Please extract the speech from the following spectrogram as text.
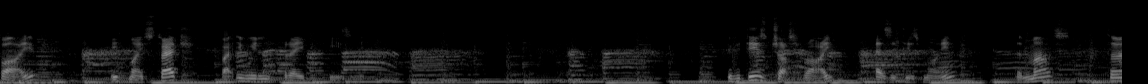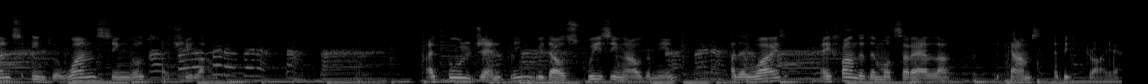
5, it might stretch, but it will break easily. If it is just right, as it is mine, the mass turns into one single stretchy lump. I pull gently without squeezing out the milk, otherwise I found that the mozzarella becomes a bit drier.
